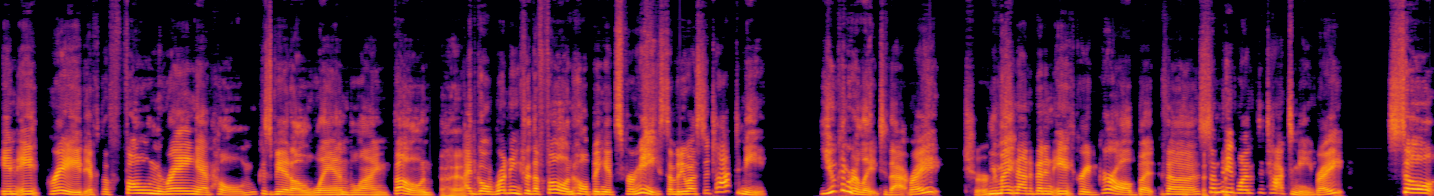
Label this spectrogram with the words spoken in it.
in eighth grade, if the phone rang at home, because we had a landline phone, Oh, yeah. I'd go running for the phone, hoping it's for me. Somebody wants to talk to me. You can relate to that, right? Sure. You might not have been an eighth grade girl, but the, somebody wants to talk to me, right? So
